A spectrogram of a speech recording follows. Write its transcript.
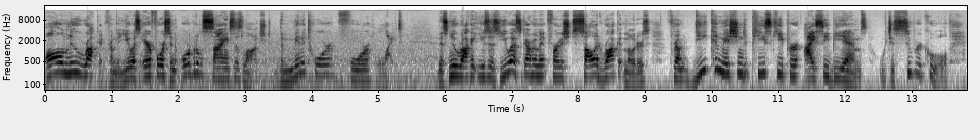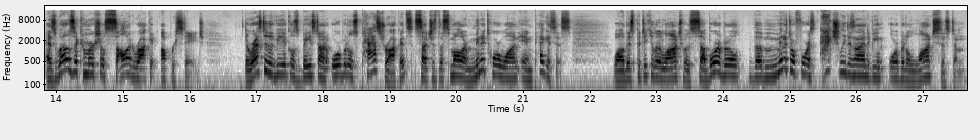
all-new rocket from the U.S. Air Force and Orbital Sciences launched, the Minotaur 4 Light. This new rocket uses U.S. government furnished solid rocket motors from decommissioned Peacekeeper ICBMs, which is super cool, as well as a commercial solid rocket upper stage. The rest of the vehicle is based on Orbital's past rockets, such as the smaller Minotaur 1 and Pegasus. While this particular launch was suborbital, the Minotaur 4 is actually designed to be an orbital launch system.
